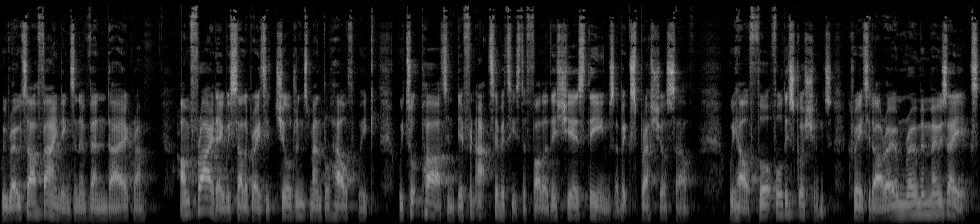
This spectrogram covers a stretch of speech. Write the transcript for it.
we wrote our findings in a Venn diagram. On Friday, we celebrated Children's Mental Health Week. We took part in different activities to follow this year's themes of Express Yourself. We held thoughtful discussions, created our own Roman mosaics,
